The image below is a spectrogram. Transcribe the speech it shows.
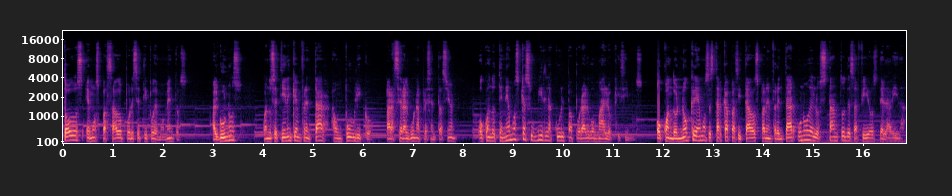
Todos hemos pasado por ese tipo de momentos. Algunos cuando se tienen que enfrentar a un público para hacer alguna presentación, o cuando tenemos que asumir la culpa por algo malo que hicimos, o cuando no creemos estar capacitados para enfrentar uno de los tantos desafíos de la vida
